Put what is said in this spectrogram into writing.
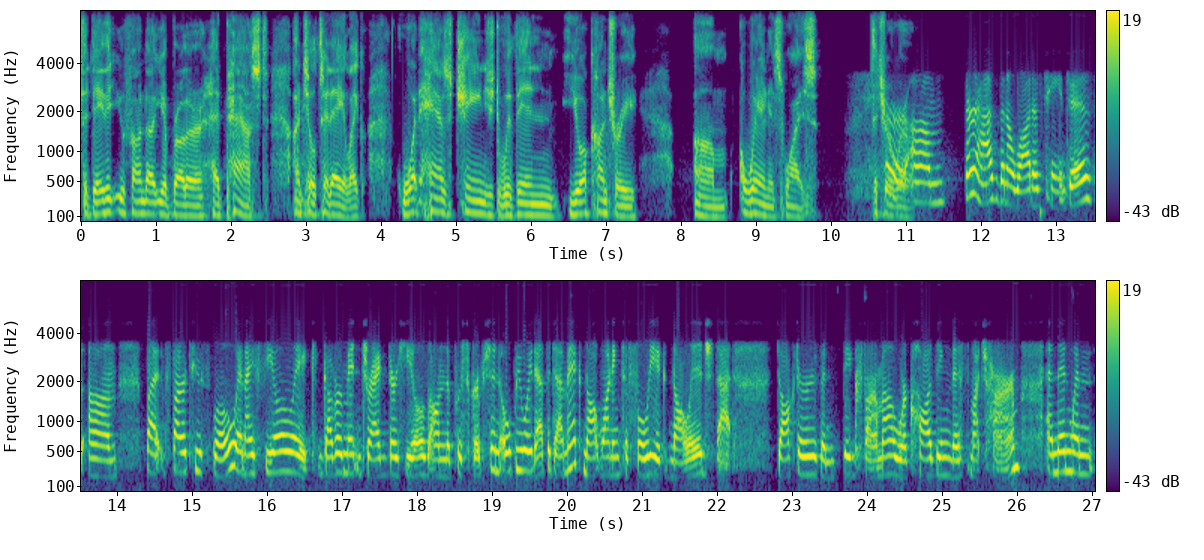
the day that you found out your brother had passed until today? Like, what has changed within your country, um, awareness wise? That you're aware? sure. Um, there has been a lot of changes, um, but far too slow. And I feel like government dragged their heels on the prescription opioid epidemic, not wanting to fully acknowledge that doctors and big pharma were causing this much harm. And then when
